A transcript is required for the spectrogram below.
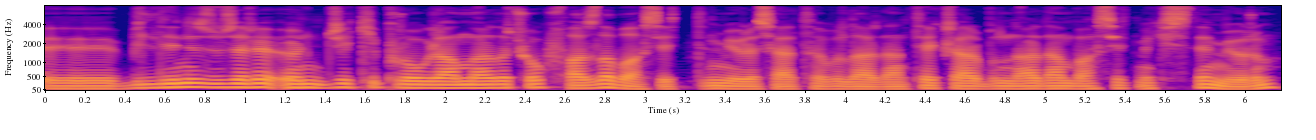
Ee, bildiğiniz üzere önceki programlarda çok fazla bahsettim yöresel tavırlardan. Tekrar bunlardan bahsetmek istemiyorum.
